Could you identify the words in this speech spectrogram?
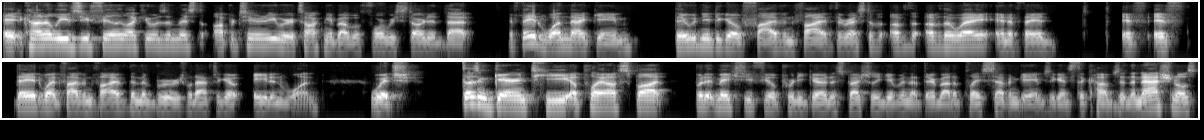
it kind of leaves you feeling like it was a missed opportunity. We were talking about before we started that if they had won that game, they would need to go five and five the rest of, of the of the way. And if they had if if they had went five and five, then the Brewers would have to go eight and one, which doesn't guarantee a playoff spot, but it makes you feel pretty good, especially given that they're about to play seven games against the Cubs and the Nationals.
